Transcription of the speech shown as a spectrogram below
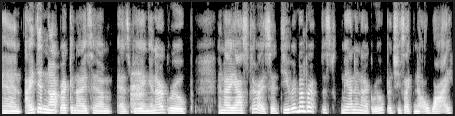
And I did not recognize him as Mhm. being in our group. And I asked her, I said, Do you remember this man in our group? And she's like, No, why?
